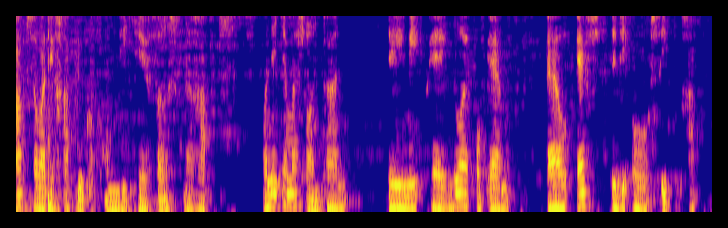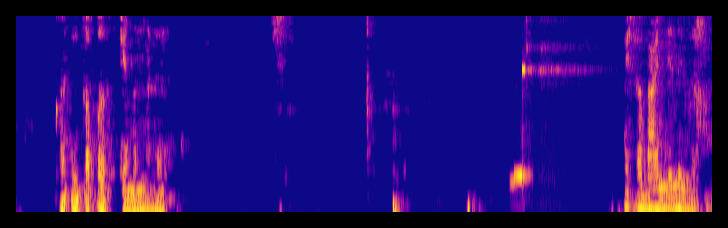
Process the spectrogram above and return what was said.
ครับ สวัสดีครับ อยู่กับผม DJ First นะครับ วันนี้จะมาสอนการ remix เพลงด้วยโปรแกรม LX Studio 10 ครับ ก่อนอื่นก็เปิดโปรแกรมมันมาเลยไม่สบายนิดนึงนะครับ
